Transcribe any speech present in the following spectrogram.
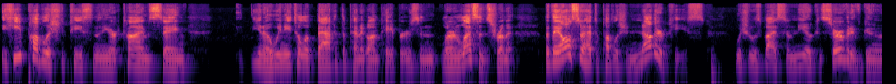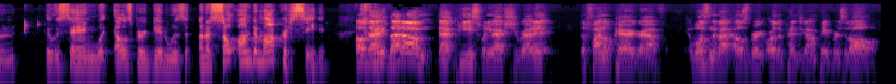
he published a piece in the New York Times saying you know, we need to look back at the Pentagon Papers and learn lessons from it. But they also had to publish another piece, which was by some neoconservative goon that was saying what Ellsberg did was an assault on democracy. Oh, that that um that piece when you actually read it, the final paragraph, it wasn't about Ellsberg or the Pentagon Papers at all.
